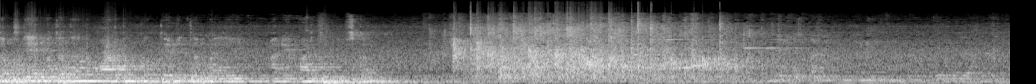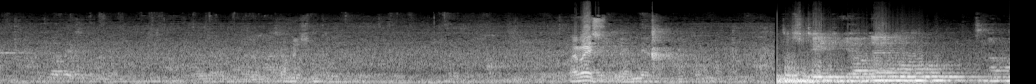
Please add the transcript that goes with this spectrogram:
ತಪ್ಪದೇ ಮತದಾನ ಮಾಡಬೇಕು ಅಂತೇಳಿ ತಮ್ಮಲ್ಲಿ ಮನವಿ ಮಾಡ್ತೀನಿ. ನಮಸ್ಕಾರ. ಯಾವುದೇ ನಮ್ಮ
